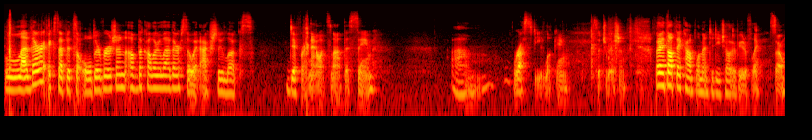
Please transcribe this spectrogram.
leather, except it's an older version of the color leather, so it actually looks different now. It's not the same um, rusty looking situation. But I thought they complemented each other beautifully, so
